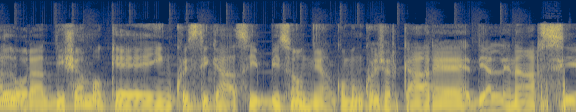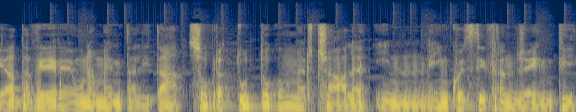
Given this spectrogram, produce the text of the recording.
Allora, diciamo che in questi casi bisogna comunque cercare di allenarsi ad avere una mentalità soprattutto commerciale in, in questi frangenti.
